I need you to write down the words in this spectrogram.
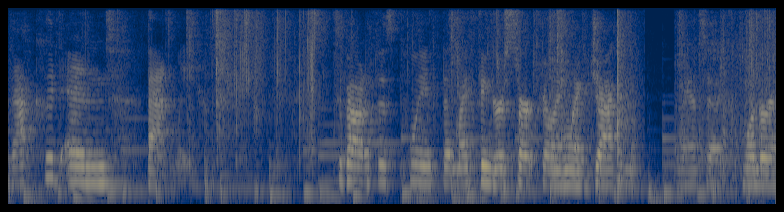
that could end badly. It's about at this point that my fingers start feeling like Jack in the Atlantic, wondering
